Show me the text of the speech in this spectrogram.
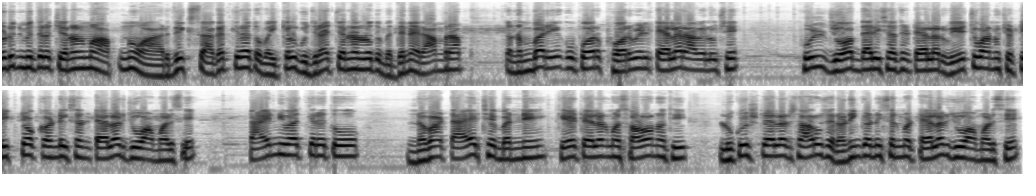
ખેડૂત મિત્ર ચેનલમાં આપનું હાર્દિક સ્વાગત કર્યા તો વહીકલ ગુજરાત ચેનલનો તો બધાને રામ રામ. તો નંબર એક ઉપર ફોર વ્હીલ ટેલર આવેલું છે. ફૂલ જવાબદારી સાથે ટેલર વેચવાનું છે. ટિકટોક કન્ડિશન ટેલર જોવા મળશે. ટાયરની વાત કરીએ તો નવા ટાયર છે બંને. કે ટેલરમાં સળો નથી. લુકુસ ટેલર સારું છે. રનિંગ કન્ડિશનમાં ટેલર જોવા મળશે.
